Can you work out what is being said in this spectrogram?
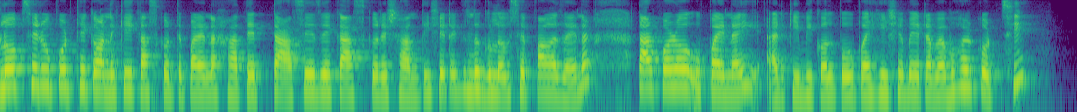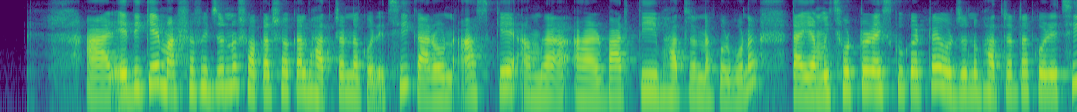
গ্লোভসের উপর থেকে অনেকেই কাজ করতে পারে না। হাতের টাচে যে কাজ করে শান্তি, সেটা কিন্তু গ্লোভসে পাওয়া যায় না। তারপরও উপায় নাই, আর কি বিকল্প উপায় হিসেবে এটা ব্যবহার করছি। আর এদিকে মাশরাফির জন্য সকাল সকাল ভাত রান্না করেছি, কারণ আজকে আমরা আর বাড়তি ভাত রান্না করব না। তাই আমি ছোট্ট রাইস কুকারটায় ওর জন্য ভাত রান্না করেছি।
